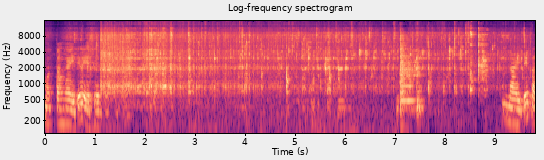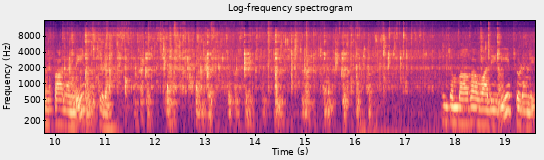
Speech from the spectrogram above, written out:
మొత్తంగా అయితే వేసేద్దాం. ఇలా అయితే కలపాలండి. చూడండి. కొంచెం బాగా అవ్వాలి ఇది. చూడండి.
